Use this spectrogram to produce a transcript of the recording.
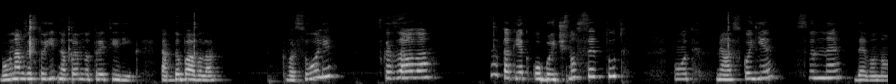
Бо вона вже стоїть, напевно, третій рік. Так, додавала квасолі, сказала. Ну, так як обично все тут. От, м'яско є свине. Де воно?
